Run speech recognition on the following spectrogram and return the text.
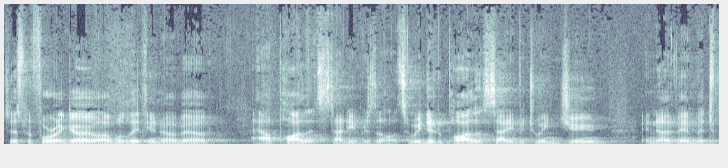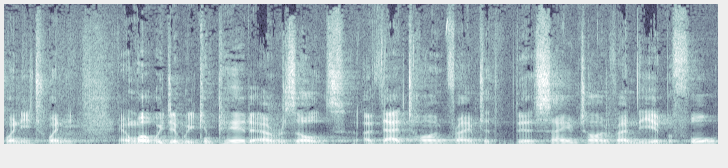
Just before I go, I will let you know about our pilot study results. So we did a pilot study between June and November 2020, and what we did, we compared our results of that time frame to the same time frame the year before,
